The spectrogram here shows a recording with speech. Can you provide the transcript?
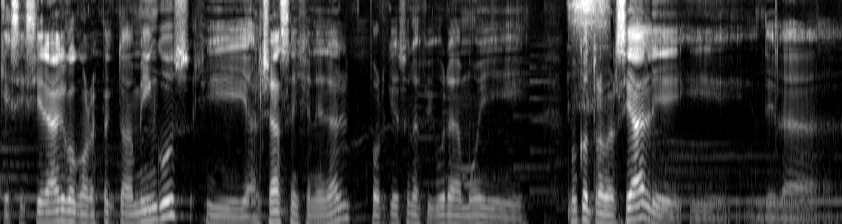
que se hiciera algo con respecto a Mingus y al jazz en general, porque es una figura muy, muy controversial y, y de la. de-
